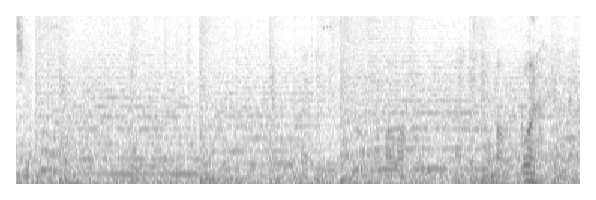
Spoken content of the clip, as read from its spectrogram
chiến này thì cùng màu à? Này để đi màu. Đôi này là đẹp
